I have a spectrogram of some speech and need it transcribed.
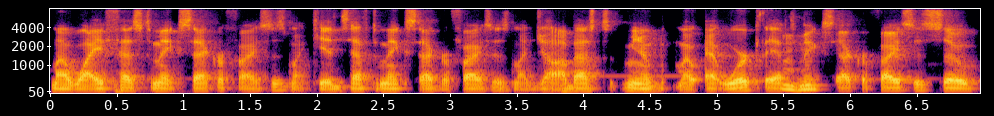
my wife has to make sacrifices. My kids have to make sacrifices. My job has to you know my, at work they have mm-hmm. to make sacrifices. So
